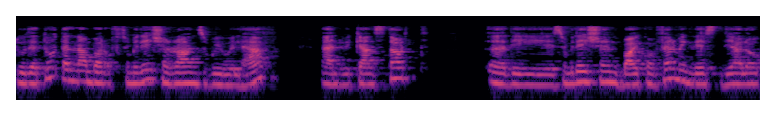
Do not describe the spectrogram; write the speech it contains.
to the total number of simulation runs we will have and we can start uh, the simulation by confirming this dialog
